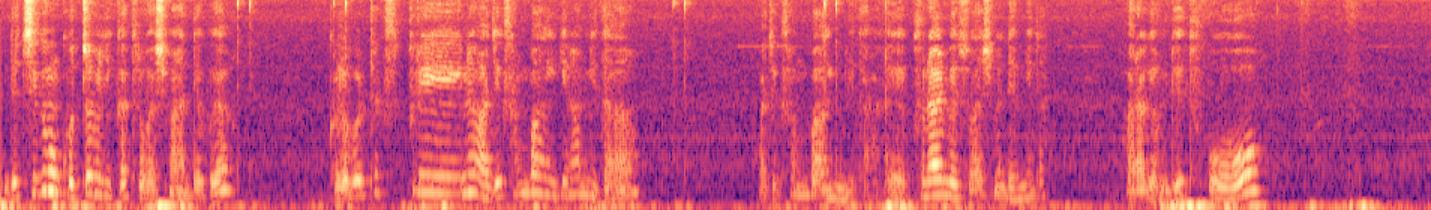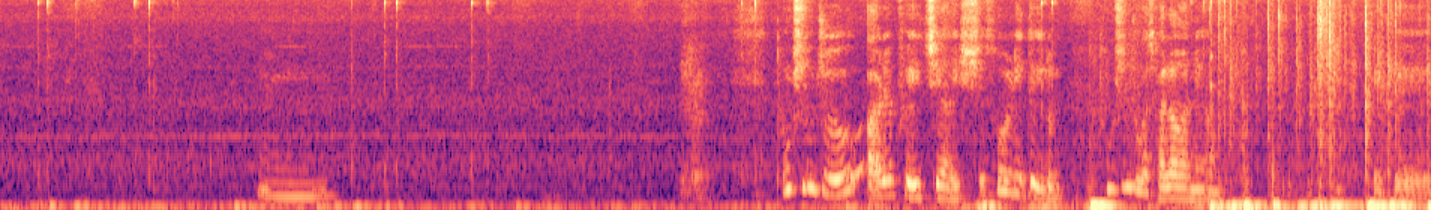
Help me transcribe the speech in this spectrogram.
근데 지금은 고점이니까 들어가시면 안 되고요. 글로벌 텍스프리는 아직 상방이긴 합니다. 아직 상방입니다. 예, 분할 매수 하시면 됩니다. 하락 염두에 두고 음, 통신주 RFHIC 솔리드 이런 통신주가 잘 나가네요. 이게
